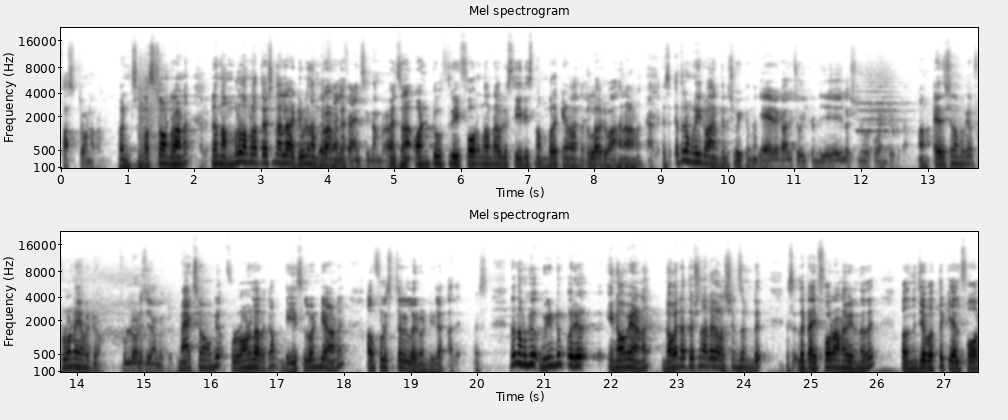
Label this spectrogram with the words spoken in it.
ഫസ്റ്റ് ഓണറാണ് ഫസ്റ്റ് ഓണർ ആണ്. പിന്നെ നമ്പർ നമ്മൾ അത്യാവശ്യം നല്ല അടിപൊളി നമ്പറാണ് അല്ലേ? ഫാൻസി നമ്പർ ആണ്. വൺ ടു ത്രീ ഫോർ എന്ന് പറഞ്ഞ ഒരു സീരീസ് നമ്പർ ഒക്കെയാണ് വന്നിട്ടുള്ള ഒരു വാഹനമാണ്. എത്ര നമ്മൾ ഈ വാഹനത്തിന് ചോദിക്കുന്നത്? ഏഴേകാൽ ചോദിക്കണ്ട്. ഏഴ് ലക്ഷം രൂപ വണ്ടി കൊടുക്കാം. ആ ഏകദേശം നമുക്ക് ഫുൾ ഓൺ ചെയ്യാൻ പറ്റുമോ? ഫുൾ ഓൺ ചെയ്യാൻ പറ്റും. മാക്സിമം നമുക്ക് ഫുൾ ഓണിൽ ഇറക്കാം. ഡീസൽ വണ്ടിയാണ്. അത് ഫുൾ ഹിസ്റ്ററി ഉള്ള ഒരു വണ്ടിയില്ല അല്ലേ അതെ. ഇത് നമുക്ക് വീണ്ടും ഒരു ഇനോവയാണ് ഇനോവേന്റെ അത്യാവശ്യം നല്ല കളക്ഷൻസ് ഉണ്ട്. ഇത് ടൈപ്പ് ഫോർ ആണ് വരുന്നത്. പതിനഞ്ച് പത്ത് K L four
